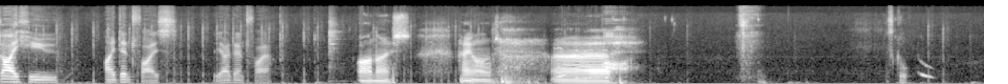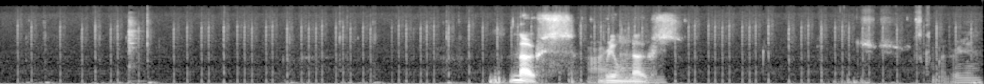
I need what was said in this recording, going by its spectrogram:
guy who identifies, the identifier. Oh, nice. Hang on. Uh, Oh. That's cool. Nose. Alright, Real um, nose. Let's come over here.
